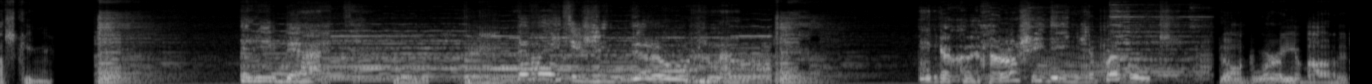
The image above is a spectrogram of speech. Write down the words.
asking. Ребята, давайте жить дружно. Какой хороший день для прогулки. Don't worry about it,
